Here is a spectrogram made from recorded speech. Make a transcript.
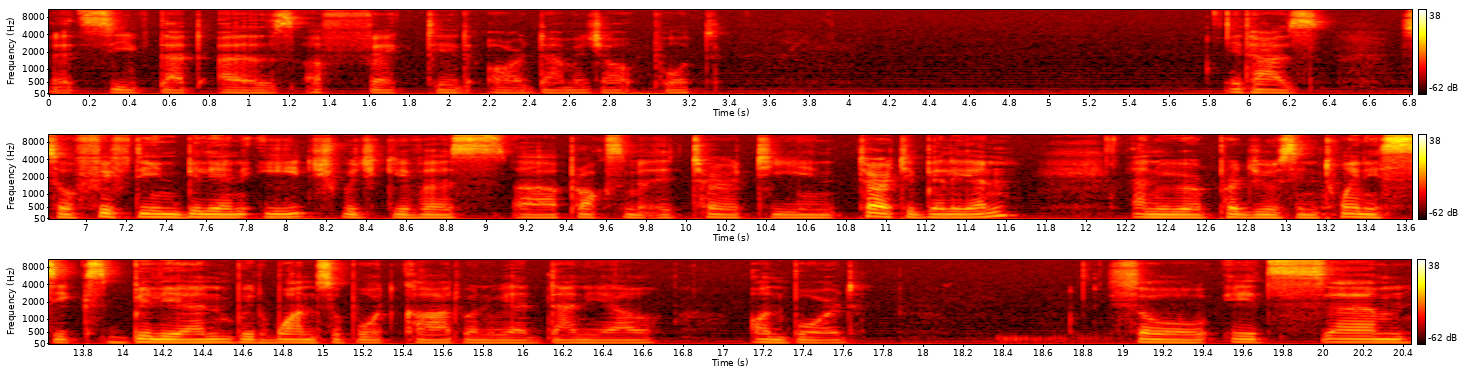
Let's see if that has affected our damage output it has so 15 billion each which give us uh, approximately 13 30 billion. And we were producing 26 billion with one support card when we had Danielle on board. So it's um,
